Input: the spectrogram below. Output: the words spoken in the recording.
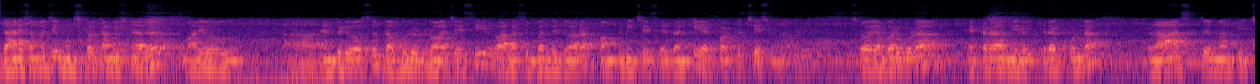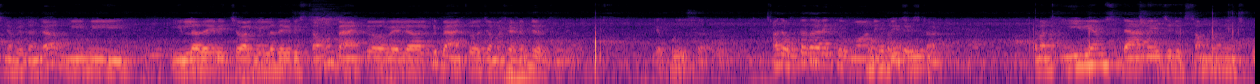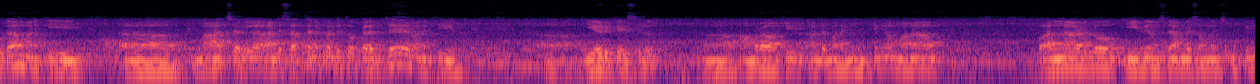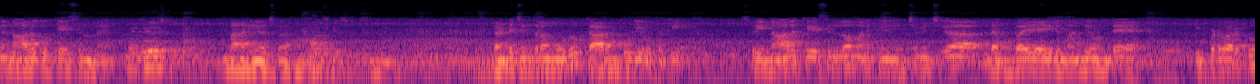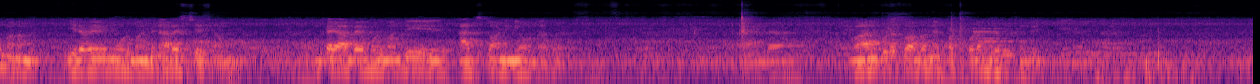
దానికి సంబంధించి మున్సిపల్ కమిషనర్ మరియు ఎంపీడీఓస్ డబ్బులు డ్రా చేసి వాళ్ళ సిబ్బంది ద్వారా పంపిణీ చేసేదానికి ఏర్పాట్లు చేసి ఉన్నారు సో ఎవరు కూడా ఎక్కడ మీరు తిరగకుండా లాస్ట్ మంత్ ఇచ్చిన విధంగా మీ మీ ఇళ్ళ దగ్గర ఇచ్చే వాళ్ళకి ఇళ్ళ దగ్గర ఇస్తాము బ్యాంక్లో వెళ్ళే వాళ్ళకి బ్యాంక్లో జమ చేయడం జరుగుతుంది. ఎప్పుడు ఇస్తారు? అది ఒకటో తారీఖు మార్నింగ్ నుంచి. స్టార్ట్. మనకి ఈవీఎంస్ డ్యామేజ్కి సంబంధించి కూడా మనకి మాచర్ల అంటే సత్తెనపల్లితో కలిపితే మనకి ఏడు కేసులు. అమరావతి అంటే మనకి ముఖ్యంగా మన పల్నాడులో ఈవీఎంస్ డ్యామేజ్ సంబంధించి ముఖ్యంగా నాలుగు కేసులు ఉన్నాయి. మన నియోజకవర్గం. గంటచింతల మూడు కారంపూడి ఒకటి. సో ఈ నాలుగు కేసుల్లో మనకి ఇంచుమించుగా డెబ్బై ఐదు మంది ఉంటే ఇప్పటి వరకు మనం ఇరవై మూడు మందిని అరెస్ట్ చేశాము. ఇంకా యాభై మూడు మంది యాబ్స్కాండింగ్లో ఉన్నారు. అండ్ వాళ్ళని కూడా త్వరలోనే పట్టుకోవడం జరుగుతుంది.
